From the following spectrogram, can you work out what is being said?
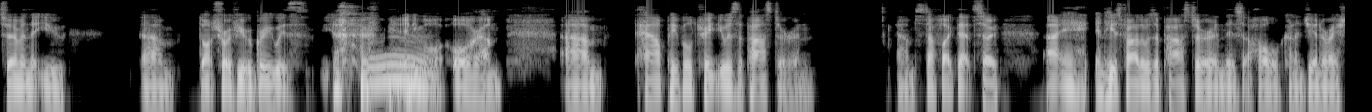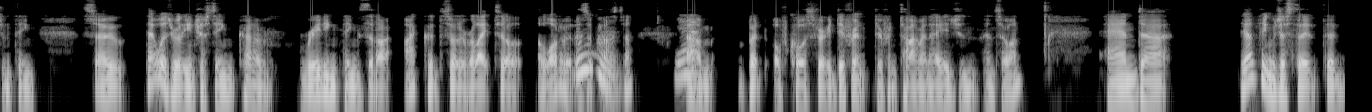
sermon that you um, not sure if you agree with you know, mm. anymore, or um, um, how people treat you as the pastor and stuff like that. So uh, and his father was a pastor, and there's a whole kind of generation thing. So that was really interesting, kind of reading things that I, I could sort of relate to a lot of it as a mm. pastor. Yeah. Um, but of course, very different, different time and age and, and so on. And, uh, the other thing was just the, the,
